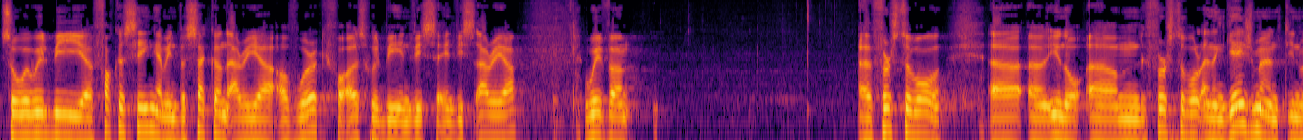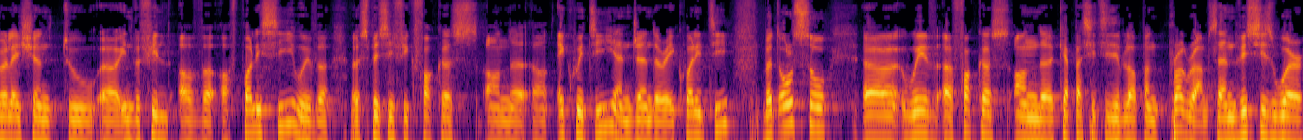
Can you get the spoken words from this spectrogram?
So we will be focusing, I mean, the second area area of work for us will be in this, in this area with um, uh, first of all, uh, uh, you know, um, first of all, an engagement in relation to uh, in the field of, uh, of policy with a, a, specific focus on, on, equity and gender equality, but also with a focus on the capacity development programs. And this is where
